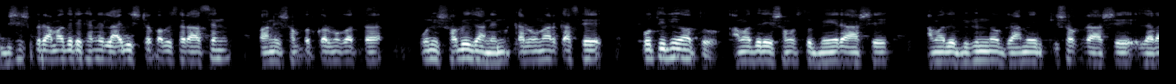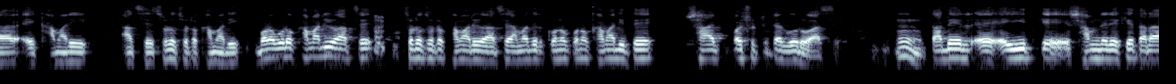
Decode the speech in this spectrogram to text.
বিশেষ করে আমাদের এখানে লাইভ স্টক অফিসার আছেন পানি সম্পদ কর্মকর্তা উনি সবই জানেন কারণ ওনার কাছে প্রতিনিয়ত আমাদের এই সমস্ত মেয়েরা আসে আমাদের বিভিন্ন গ্রামের কৃষকরা আসে যারা এই খামারি আছে, ছোট ছোট খামারি। বড় বড় খামারিও আছে, ছোট ছোট খামারিও আছে। আমাদের কোন কোন খামারিতে ষাট, পঁয়ষট্টিটা গরু আছে। হুম, তাদের এই ঈদকে সামনে রেখে তারা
